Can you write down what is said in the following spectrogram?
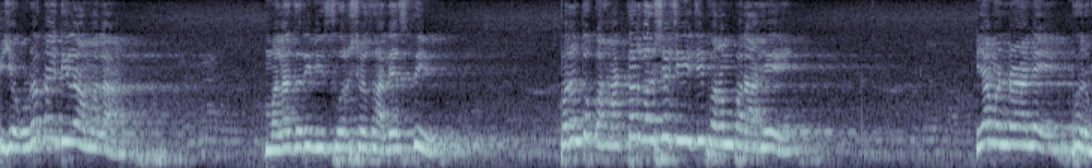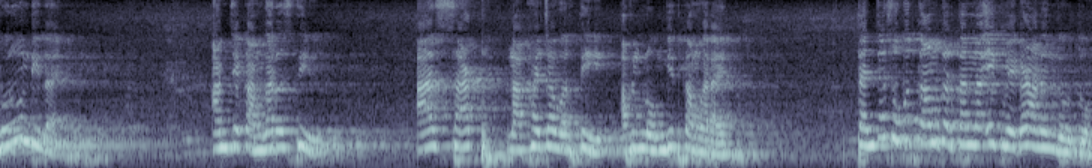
एवढं काही दिलं आम्हाला. मला जरी वीस वर्ष झाले असतील परंतु बहात्तर वर्षाची ही जी परंपरा आहे या मंडळाने भरभरून दिलाय. आमचे कामगार असतील आज साठ लाखाच्या वरती आपले नोंदीत कामगार आहेत. त्यांच्यासोबत काम करताना एक वेगळा आनंद होतो.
